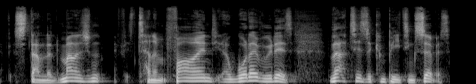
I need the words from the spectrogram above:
If it's standard management, if it's tenant find, you know, whatever it is, that is a competing service.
